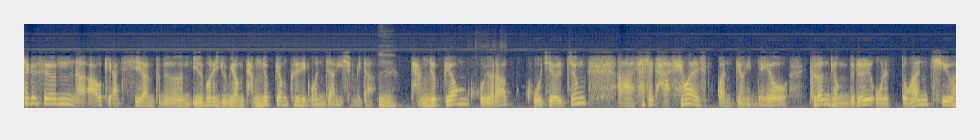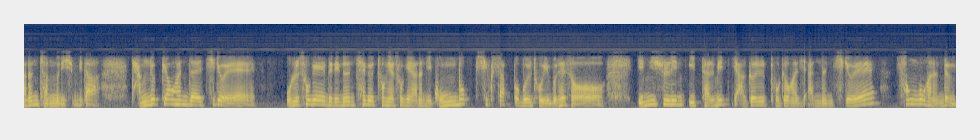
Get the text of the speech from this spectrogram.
책을 쓴 아, 아오키 아츠시라는 분은 일본의 유명 당뇨병 클리닉 원장이십니다. 예. 당뇨병, 고혈압, 고지혈증, 아, 사실 다 생활 습관병인데요. 그런 병들을 오랫동안 치유하는 전문이십니다. 당뇨병 환자의 치료에 오늘 소개해드리는 책을 통해 소개하는 이 공복 식사법을 도입을 해서 인슐린 이탈 및 약을 복용하지 않는 치료에 성공하는 등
